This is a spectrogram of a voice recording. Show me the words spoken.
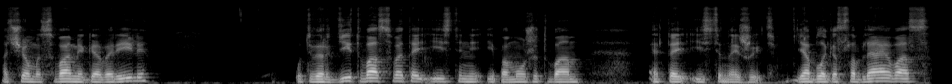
о чем мы с вами говорили, утвердит вас в этой истине и поможет вам этой истиной жить. Я благословляю вас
